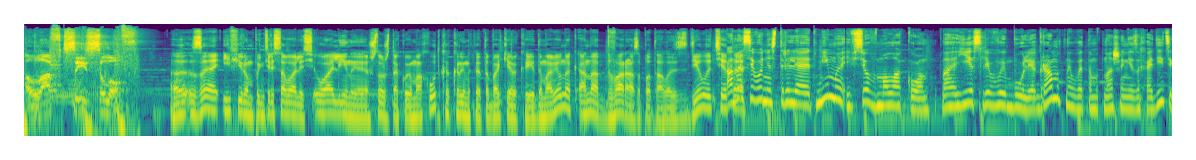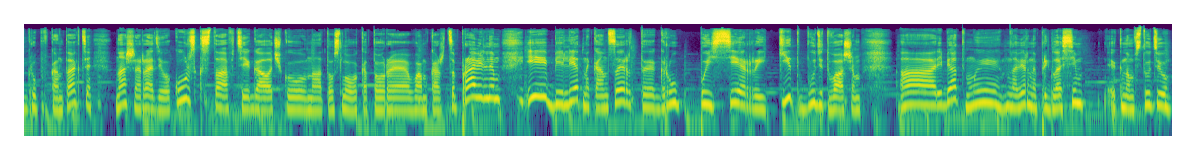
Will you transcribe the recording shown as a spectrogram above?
Ловцы слов. Э, За эфиром поинтересовались у Алины, что же такое махутка, крынка, табакерка и домовенок. Она два раза пыталась сделать это. Она сегодня стреляет мимо, и все в молоко. А если вы более грамотны в этом отношении, заходите, группа ВКонтакте, наша радио Курск, ставьте галочку на то слово, которое вам кажется правильным, и билет на концерт группы «Серый кит» будет вашим. А ребят мы, наверное, пригласим к нам в студию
